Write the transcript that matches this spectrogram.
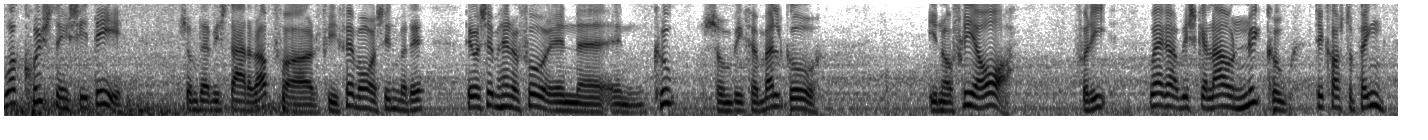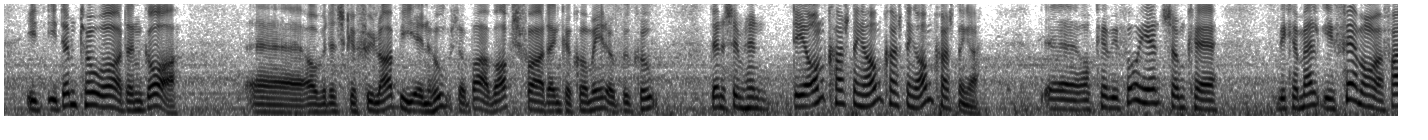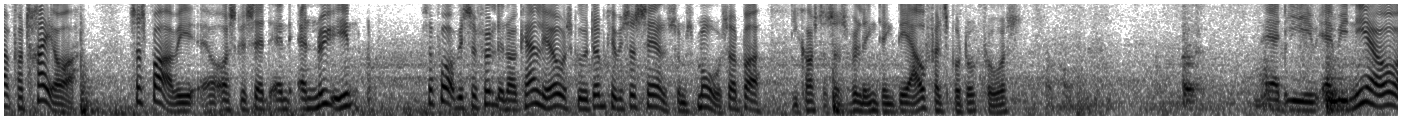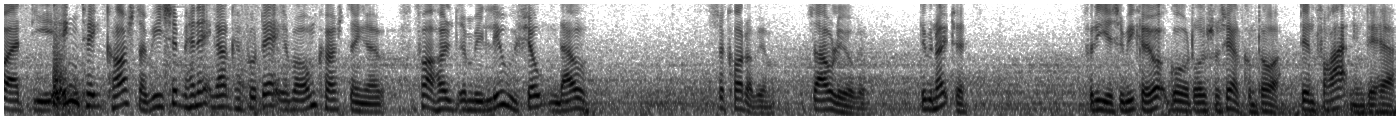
vores krydsningsidé, som da vi startede op for 4-5 år siden med det, det var simpelthen at få en, øh, en ku, som vi kan malke gå i nogle flere år. Fordi hver gang vi skal lave en ny ku, det koster penge. I, i dem to år, den går, øh, og den skal fylde op i en hus og bare vokse, for at den kan komme ind og blive ku, den er simpelthen, det er omkostninger, omkostninger, omkostninger. Øh, og kan vi få en, som kan, vi kan malke i fem år frem for tre år, så sparer vi og skal sætte en, en ny ind. Så får vi selvfølgelig noget kærlig overskud. Dem kan vi så sælge som små. Så bare, de koster så selvfølgelig ingenting. Det er affaldsprodukt for os. Er, de, er vi nede over, at de ingenting koster? Vi simpelthen ikke engang kan få dækket vores omkostninger for at holde dem i liv i 14 dage. Så cutter vi dem. Så aflever vi dem. Det er vi nødt til. Fordi altså, vi kan jo gå og drive socialkontor. Det er en forretning, det her.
